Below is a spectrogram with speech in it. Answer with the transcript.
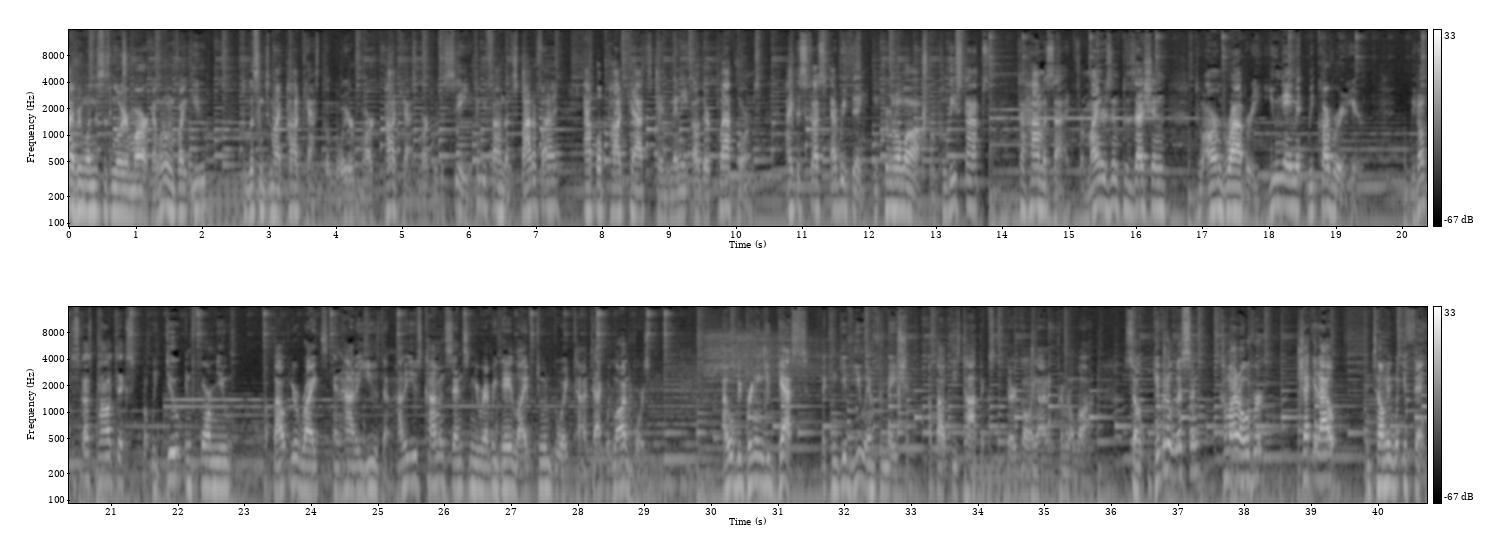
Hi, everyone. This is Lawyer Marc. I want to invite you to listen to my podcast, the Lawyer Marc Podcast, Marc with a C. It can be found on Spotify, Apple Podcasts, and many other platforms. I discuss everything in criminal law, from police stops to homicide, from minors in possession to armed robbery. You name it, we cover it here. We don't discuss politics, but we do inform you about your rights and how to use them, how to use common sense in your everyday life to avoid contact with law enforcement. I will be bringing you guests that can give you information about these topics that are going on in criminal law. So give it a listen, come on over, check it out, and tell me what you think.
